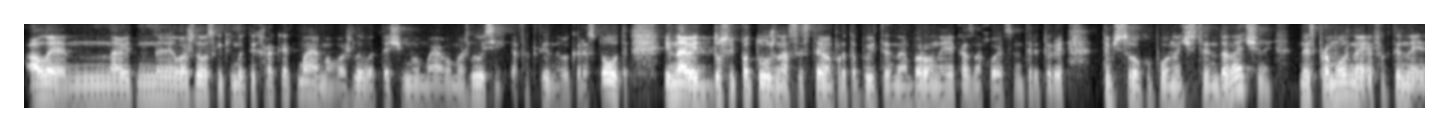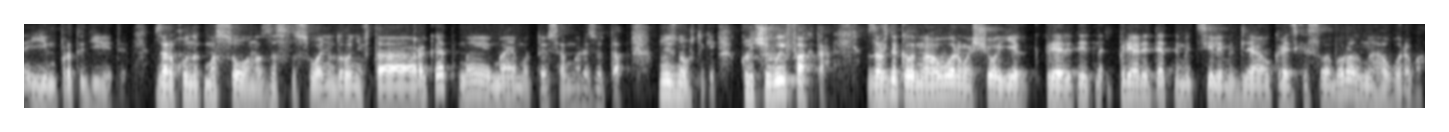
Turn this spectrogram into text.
Але навіть не важливо, скільки ми тих ракет маємо. Важливо те, що ми маємо можливість їх ефективно використовувати, і навіть досить потужна система протиповітряної оборони, яка знаходиться на території тимчасово окупованої частини Донеччини, не спроможна ефективно їм протидіяти за рахунок масованого застосування дронів та ракет. Ми маємо той самий результат. Ну і знову ж таки, ключовий фактор завжди, коли ми говоримо, що є пріоритетними цілями для українських сил оборони, ми говоримо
